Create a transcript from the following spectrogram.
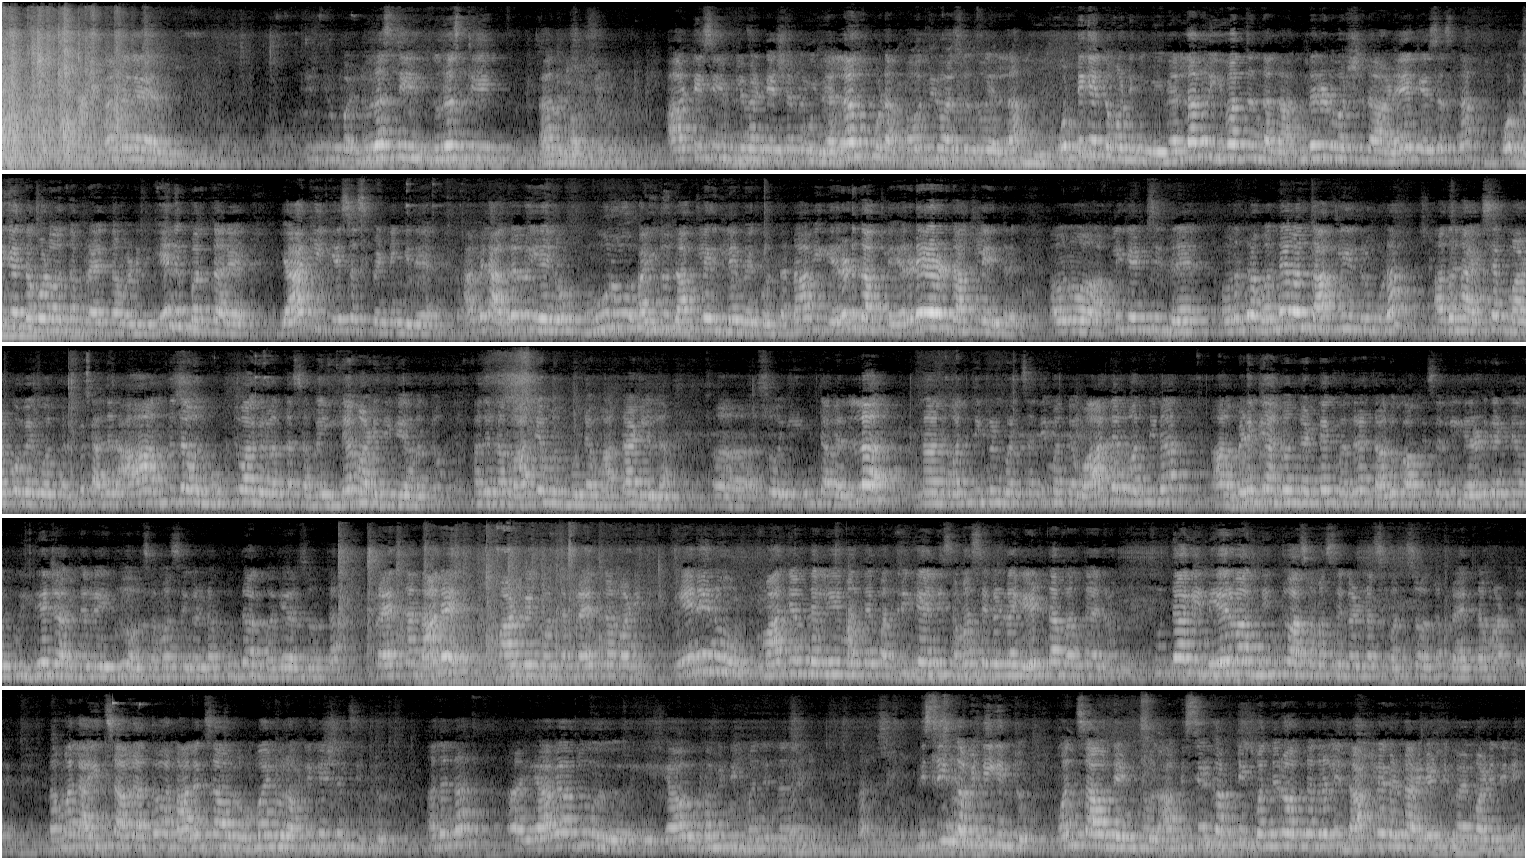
ಆಮೇಲೆ ದುರಸ್ತಿ ದುರಸ್ತಿ ದುರಸ್ತಿ ಆರ್ ಟಿ ಸಿ ಇಂಪ್ಲಿಮೆಂಟೇಷನ್ ಇವೆಲ್ಲವೂ ಕೂಡ ಪೌತಿವಾಸದ್ದು ಎಲ್ಲ ಒಟ್ಟಿಗೆ ತಗೊಂಡಿದೀವಿ. ಇವೆಲ್ಲನೂ ಇವತ್ತಿಂದಲ್ಲ ಹನ್ನೆರಡು ವರ್ಷದ ಹಳೆಯ ಕೇಸಸ್ನ ಒಟ್ಟಿಗೆ ತಗೊಳ್ಳುವಂತ ಪ್ರಯತ್ನ ಮಾಡಿದ್ವಿ. ಏನಕ್ಕೆ ಬರ್ತಾರೆ? ಯಾಕೆ ಈ ಕೇಸಸ್ ಪೆಂಡಿಂಗ್ ಇದೆ? ಆಮೇಲೆ ಅದರಲ್ಲೂ ಏನು? ಮೂರು, ಐದು ದಾಖಲೆ ಇರಲೇಬೇಕು ಅಂತ. ನಾವೀಗ ಎರಡು ದಾಖಲೆ, ಎರಡೇ ಎರಡು ದಾಖಲೆ ಇದ್ರೆ, ಅವನು ಅಪ್ಲಿಕೆಂಟ್ಸ್ ಇದ್ರೆ, ಅವನ ಹತ್ರ ಒಂದೇ ಒಂದು ದಾಖಲೆ ಇದ್ರು ಕೂಡ ಅದನ್ನ ಅಕ್ಸೆಪ್ಟ್ ಮಾಡ್ಕೋಬೇಕು ಅಂತ ಅಂದ್ಬಿಟ್ಟು ಅದನ್ನ ಆ ಹಂತದ ಒಂದು ಮುಕ್ತವಾಗಿರುವಂತ ಸಭೆ ಇಲ್ಲೇ ಮಾಡಿದೀವಿ ಅವತ್ತು. ಅದನ್ನ ಮಾಧ್ಯಮದ ಮುಂದೆ ಮಾತಾಡಲಿಲ್ಲ. ಸೊ ಇಂಥವೆಲ್ಲ ನಾನು ಒಂದ್ ತಿಂಗಳಿಗೆ ಒಂದ್ಸತಿ ಮತ್ತೆ ವಾರದಲ್ಲಿ ಒಂದಿನ ಬೆಳಗ್ಗೆ ಹನ್ನೊಂದು ಗಂಟೆಗೆ ಬಂದ್ರೆ ತಾಲೂಕು ಆಫೀಸಲ್ಲಿ ಎರಡು ಗಂಟೆವರೆಗೂ ಇದೇ ಜಾಗದಲ್ಲೇ ಇದ್ದು ಅವ್ರ ಸಮಸ್ಯೆಗಳನ್ನ ಖುದ್ದಾಗಿ ಬಗೆಹರಿಸುವಂತ ಪ್ರಯತ್ನ ನಾನೇ ಮಾಡಬೇಕು ಅಂತ ಪ್ರಯತ್ನ ಮಾಡಿ ಏನೇನು ಮಾಧ್ಯಮದಲ್ಲಿ ಮತ್ತೆ ಪತ್ರಿಕೆಯಲ್ಲಿ ಸಮಸ್ಯೆಗಳನ್ನ ಹೇಳ್ತಾ ಬರ್ತಾ ಇದ್ರು, ಖುದ್ದಾಗಿ ನೇರವಾಗಿ ನಿಂತು ಆ ಸಮಸ್ಯೆಗಳನ್ನ ಸ್ಪಂದಿಸುವಂತ ಪ್ರಯತ್ನ ಮಾಡ್ತಾ ಇದ್ದೀನಿ. ನಮ್ಮಲ್ಲಿ ಐದು ಸಾವಿರ ಅಥವಾ ನಾಲ್ಕು ಸಾವಿರದ ಒಂಬೈನೂರು ಅಪ್ಲಿಕೇಶನ್ಸ್ ಇತ್ತು. ಅದನ್ನ ಯಾವ್ಯಾವ್ದು, ಯಾವ ಕಮಿಟಿಗೆ ಬಂದಿರ್ತದೆ ಮಿಸ್ಸಿಂಗ್ ಕಮಿಟಿಗಿತ್ತು ಒಂದ್ ಸಾವಿರದ ಎಂಟುನೂರು. ಆ ಮಿಸ್ಸಿಂಗ್ ಕಮಿಟಿಗೆ ಬಂದಿರುವಂತದ್ರಲ್ಲಿ ದಾಖಲೆಗಳನ್ನ ಐಡೆಂಟಿಫೈ ಮಾಡಿದೀವಿ.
